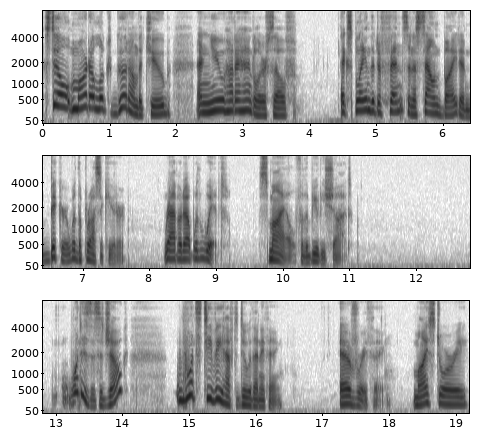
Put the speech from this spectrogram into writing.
Still, Marta looked good on the tube and knew how to handle herself. Explain the defense in a sound bite and bicker with the prosecutor. Wrap it up with wit. Smile for the beauty shot. What is this, a joke? What's TV have to do with anything? Everything. My story,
